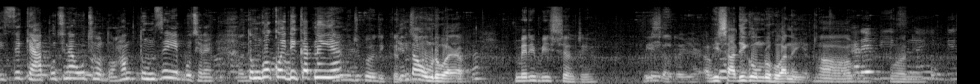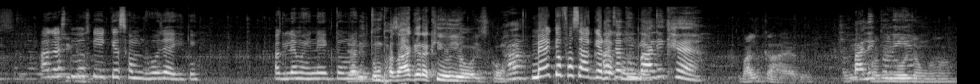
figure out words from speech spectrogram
इससे क्या पूछना है वो छोड़ दो। हम तुमसे ये पूछ रहे हैं। तुमको कोई दिक्कत नहीं है? मुझे कोई दिक्कत कितना उम्र हुआ है आपका? मेरी बीस चल रही है। बीस चल रही है। अभी शादी की उम्र हुआ नहीं है। हाँ अगस्त में उसकी इक्कीस हो जाएगी कि अगले महीने एक दो यानी तुम फंसा के रखी हुई हो इसको? हाँ। मैं क्यों फंसा के अच्छा तुम बालिक है। बालिक कहाँ है अभी? बालिक तो नहीं है। हाँ।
